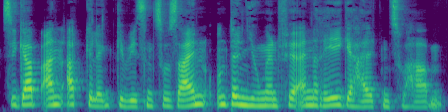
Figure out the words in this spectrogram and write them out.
Sie gab an, abgelenkt gewesen zu sein und den Jungen für ein Reh gehalten zu haben.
